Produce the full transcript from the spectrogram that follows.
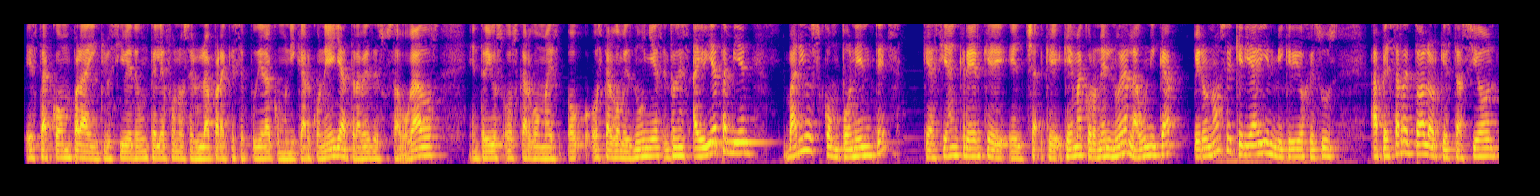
esta compra inclusive de un teléfono celular para que se pudiera comunicar con ella a través de sus abogados, entre ellos Oscar Gómez, Oscar Gómez Núñez. Entonces había también varios componentes que hacían creer que, el, que, que Emma Coronel no era la única, pero no se quería ir, mi querido Jesús. A pesar de toda la orquestación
